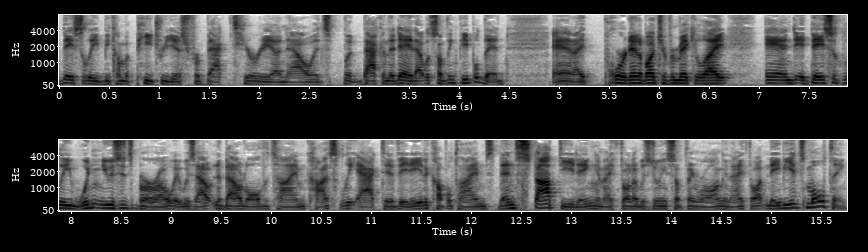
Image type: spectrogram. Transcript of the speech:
basically become a petri dish for bacteria now. It's but back in the day that was something people did, and I poured in a bunch of vermiculite, and it basically wouldn't use its burrow. It was out and about all the time, constantly active. It ate a couple times, then stopped eating, and I thought I was doing something wrong, and I thought maybe it's molting.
